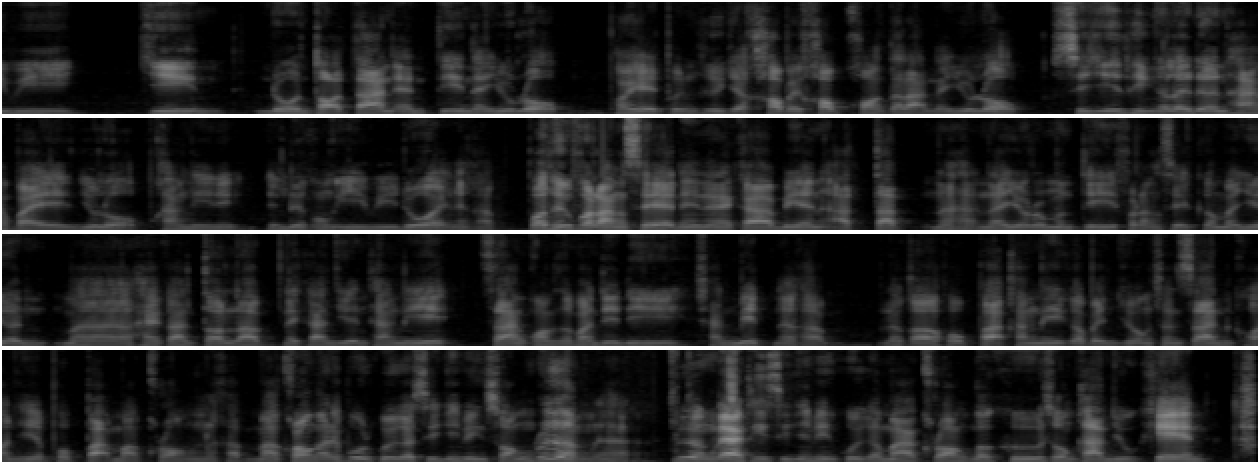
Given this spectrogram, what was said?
EV จีน โดนต่อต้านแอนตี้ในยุโรป ราะเหตุผลคือจะเข้าไปครอบครองตลาดในยุโรปสีจิ้นผิงก็เลยเดินทางไปยุโรปครั้งนี้ในเรื่องของ EV ด้วยนะครับพอถึงฝรั่งเศสนี่ในกาเบียนอัตตัสนะฮะนายกรัฐมนตรีฝรั่งเศสก็มาเยือนมาให้การต้อนรับในการเยือนครั้งนี้ สร้างความสัมพันธ์ที่ดีฉันมิตรนะครับแล้วก็พบปะครั้งนี้ก็เป็นช่วงสั้นๆ ก่อนที่จะพบปะมาครองนะครับมาครองก็ได้พูดคุยกับสีจิ้นผิงสองเรื่องนะฮะเรื่องแรกที่สีจิ้นผิงคุยกับมาครองก็คือสงครามยูเครนท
